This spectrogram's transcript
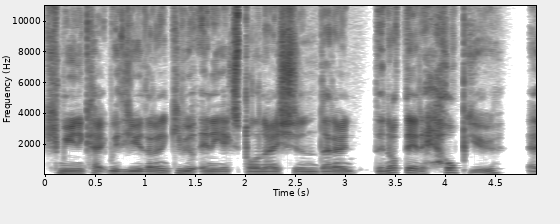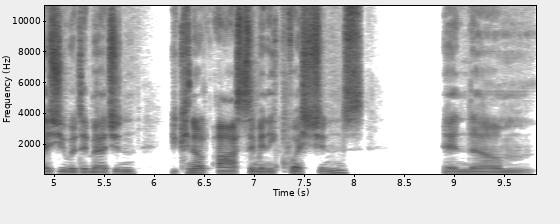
communicate with you. They don't give you any explanation. They don't. They're not there to help you, as you would imagine. You cannot ask them any questions and um,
